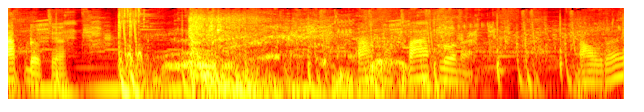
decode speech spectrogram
Táp được kìa Táp một táp luôn ạ. Đau đấy.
